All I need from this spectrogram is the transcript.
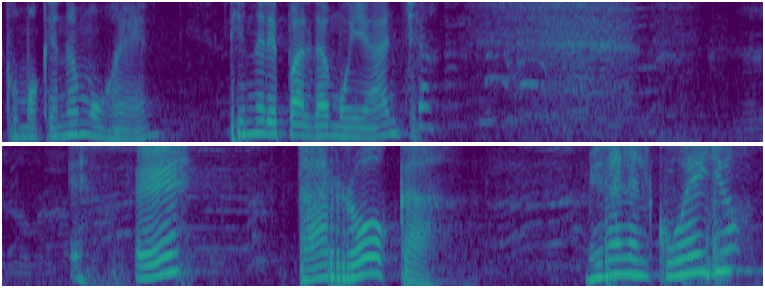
como que no es mujer, tiene la espalda muy ancha. ¿Eh? Está roca. Mírale el cuello.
